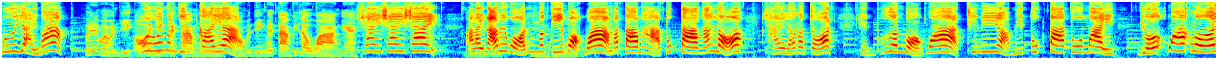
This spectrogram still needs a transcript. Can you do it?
มือใหญ่มาก เฮ้ยทำไมมันยิงอ๋อเฮ้ยเฮ้ยิยงมัไปนยิงตามไกลมือะอ๋อมันยิงไปตามที่เราวางเนี่ย ใช่ใช่ใช่อะไรนะพี่ฝนเมื่อกี้บอกว่ามาตามหาตุ๊กตางั้นเหรอ ใช่แล้วล่ะจอร์ดเห็นเพื่อนบอกว่าที่นี่อะมีตุ๊กตาตัวใหม่ เยอะมากเลย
